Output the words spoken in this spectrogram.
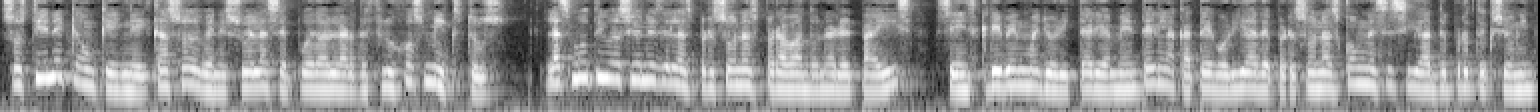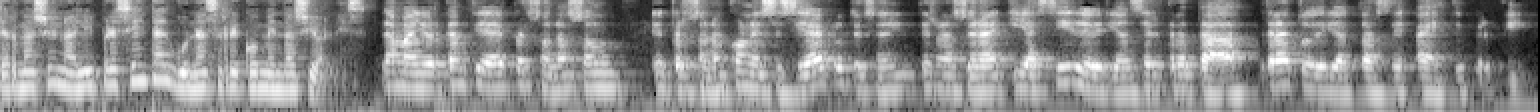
sostiene que aunque en el caso de Venezuela se puede hablar de flujos mixtos, las motivaciones de las personas para abandonar el país se inscriben mayoritariamente en la categoría de personas con necesidad de protección internacional y presenta algunas recomendaciones. La mayor cantidad de personas son eh, personas con necesidad de protección internacional y así deberían ser tratadas. Trato de adaptarse a este perfil.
